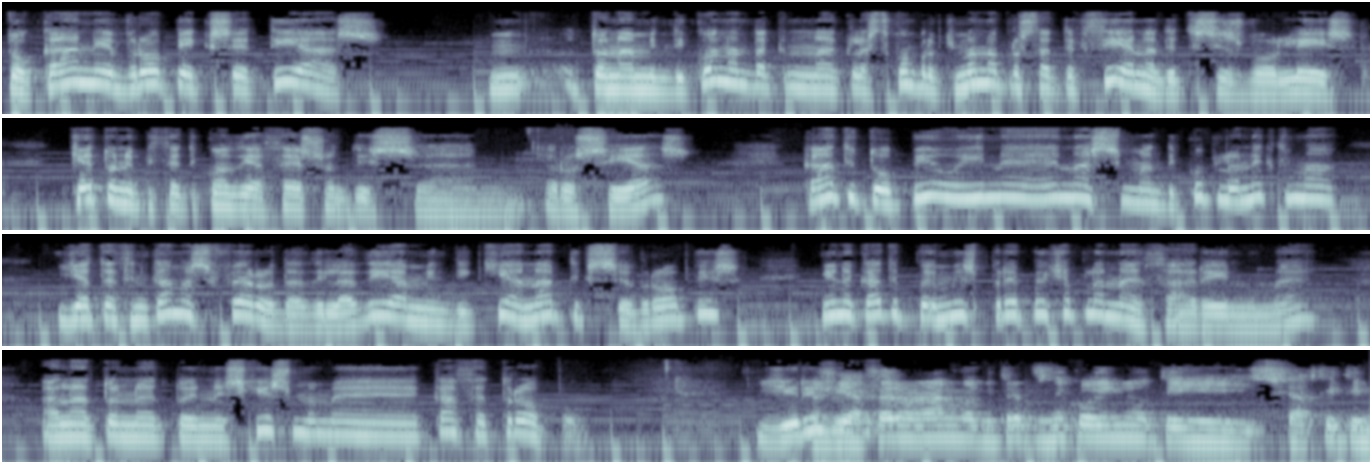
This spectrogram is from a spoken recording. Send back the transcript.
το κάνει η Ευρώπη εξαιτίας των αμυντικών ανακλαστικών προκειμένου να προστατευθεί έναντι της εισβολής και των επιθετικών διαθέσεων της ε, Ρωσίας κάτι το οποίο είναι ένα σημαντικό πλεονέκτημα για τα εθνικά μας συμφέροντα. Δηλαδή η αμυντική ανάπτυξη της Ευρώπης είναι κάτι που εμείς πρέπει όχι απλά να ενθαρρύνουμε, αλλά να τον, το ενισχύσουμε με κάθε τρόπο. Γυρίζουμε... Ενδιαφέρον, αν μου επιτρέπεις Νίκο, είναι ότι σε αυτή τη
